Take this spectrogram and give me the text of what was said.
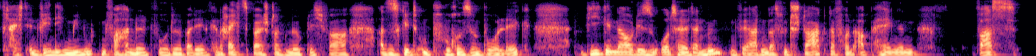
vielleicht in wenigen Minuten verhandelt wurde, bei denen kein Rechtsbeistand möglich war. Also es geht um pure Symbolik. Wie genau diese Urteile dann münden werden, das wird stark davon abhängen, was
